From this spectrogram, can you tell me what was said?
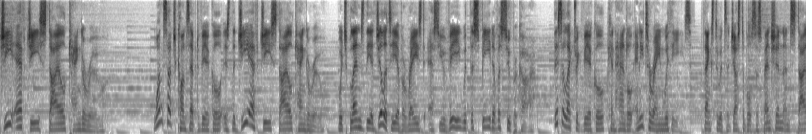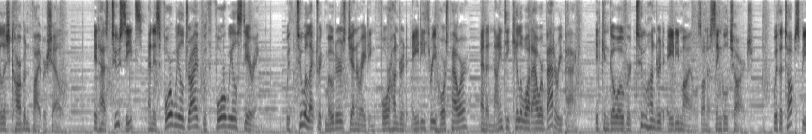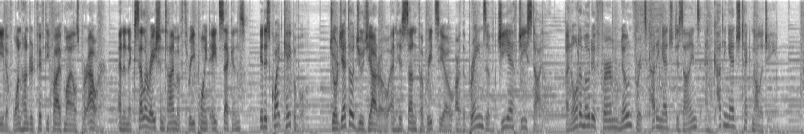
GFG Style Kangaroo. One such concept vehicle is the GFG Style Kangaroo, which blends the agility of a raised SUV with the speed of a supercar. This electric vehicle can handle any terrain with ease, thanks to its adjustable suspension and stylish carbon fiber shell. It has two seats and is four-wheel drive with four-wheel steering, with two electric motors generating 483 horsepower and a 90 kilowatt hour battery pack, it can go over 280 miles on a single charge. With a top speed of 155 miles per hour and an acceleration time of 3.8 seconds, it is quite capable. Giorgetto Giugiaro and his son Fabrizio are the brains of GFG Style, an automotive firm known for its cutting-edge designs and cutting-edge technology.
